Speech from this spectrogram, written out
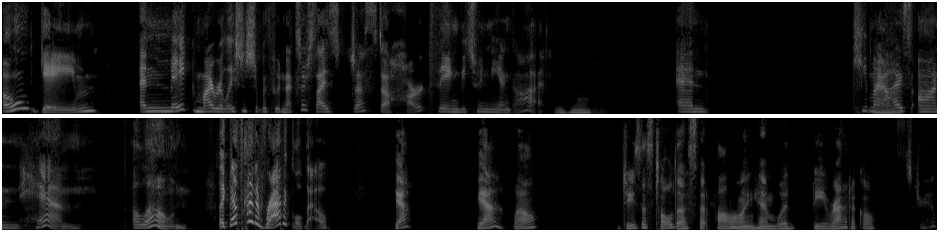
own game and make my relationship with food and exercise just a heart thing between me and God Mhm. and keep my Yeah. eyes on him alone. Like that's kind of radical though. Yeah. Yeah. Well, Jesus told us that following him would be radical. It's true.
